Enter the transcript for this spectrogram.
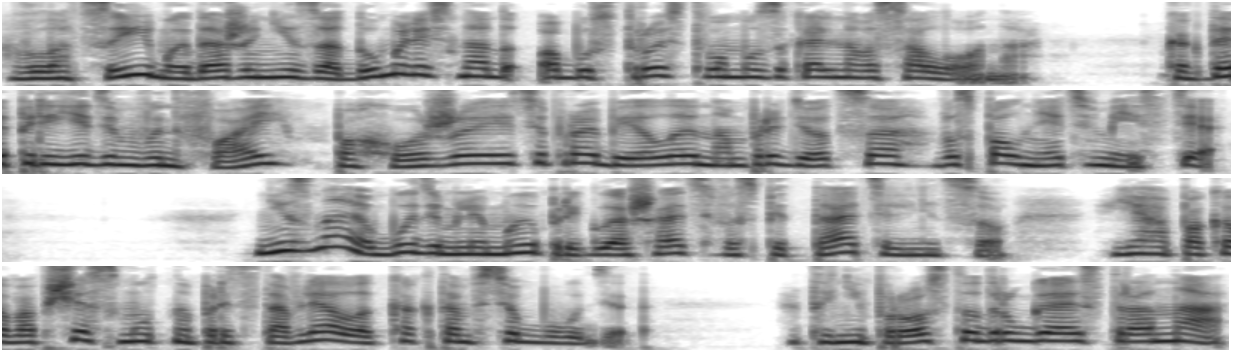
в Лаци мы даже не задумались над обустройством музыкального салона. Когда переедем в Инфай, похоже, эти пробелы нам придется восполнять вместе — не знаю, будем ли мы приглашать воспитательницу. Я пока вообще смутно представляла, как там все будет. Это не просто другая страна,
